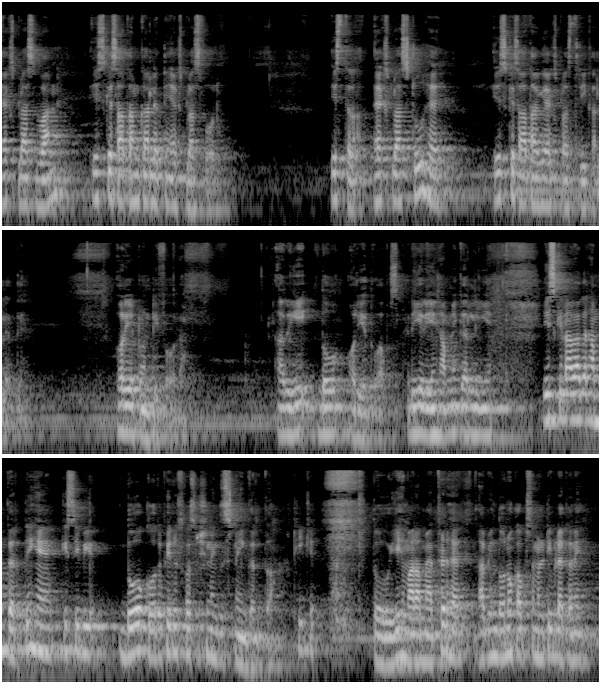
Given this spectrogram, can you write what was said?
एक्स प्लस वन इसके साथ हम कर लेते हैं एक्स प्लस फोर इस तरह एक्स प्लस टू है, इसके साथ आगे एक्स प्लस थ्री कर लेते हैं। और ये ट्वेंटी फोर है। अब ये दो और ये दो आपस में रीअरेंज हमने कर लिए हैं। इसके अलावा अगर हम करते हैं किसी भी दो को तो फिर उसका सोल्यूशन एग्जिस्ट नहीं करता, ठीक है? तो ये हमारा मेथड है। अब इन दोनों को आपस मल्टीप्लाई करें।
